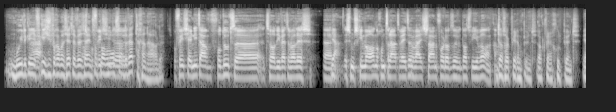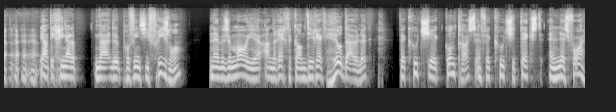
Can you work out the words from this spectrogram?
moeilijk in je Ja. verkiezingsprogramma zetten, we zijn van plan om ons aan de- wet te gaan houden. de provincie er niet aan voldoet, eh, terwijl die wet er wel is, eh, Ja. is het misschien wel handig om te laten weten. Wij staan ervoor dat, we- dat we hier wel aan gaan. Dat is ook weer een punt, ook weer een goed punt. Ja, Ja. ja. Ja, ja, Ja, want ik ging naar de, naar de provincie Friesland. En hebben ze mooi eh, aan de rechterkant direct heel duidelijk. Verkroetje contrast en verkroetje tekst en les voor.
